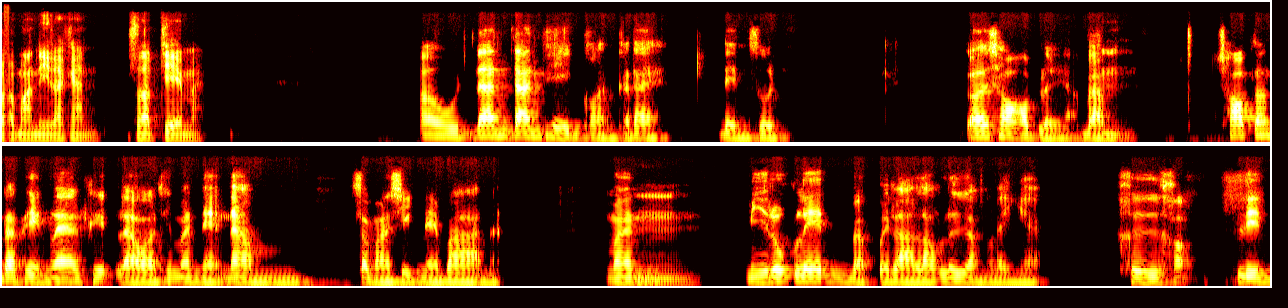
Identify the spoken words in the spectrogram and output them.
ประมาณนี้แล้วกันสำหรับเจมส์อะ เอาด้านด้านเพลงก่อนก็ได้ เด่นสุด ก็ชอบเลยอะแบบอืมชอบตั้งแต่เพลงแรกที่แล้วอะที่มันแนะนำสมาชิกในบ้านอะ มันอืมมีลูกเล่นแบบเวลาเล่าเรื่องอะไรเงี้ย คือเขาลิน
